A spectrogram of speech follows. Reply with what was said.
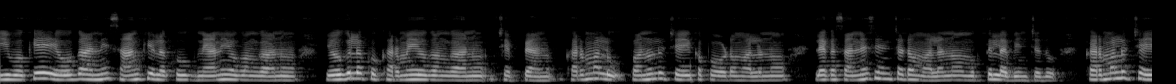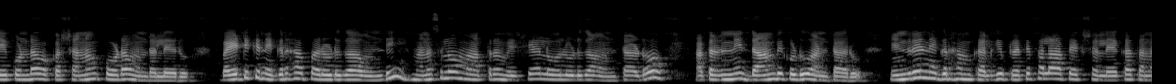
ఈ ఒకే యోగాన్ని సాంఖ్యులకు జ్ఞానయోగంగాను యోగులకు కర్మయోగంగాను చెప్పాను. కర్మలు పనులు చేయకపోవడం వలనో లేక సన్యసించడం వలనో ముక్తి లభించదు. కర్మలు చేయకుండా ఒక క్షణం కూడా ఉండలేరు. బయటికి నిగ్రహపరుడుగా ఉండి మనసులో మాత్రం విషయలోలుడుగా ఉంటాడో అతడిని డాంబికుడు అంటారు. ఇంద్రియ నిగ్రహం కలిగి ప్రతిఫలాపేక్ష లేక తన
